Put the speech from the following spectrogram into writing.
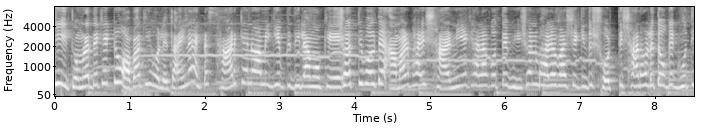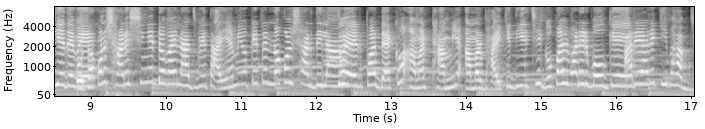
কি তোমরা দেখে একটু অবাকই হলে তাই না? একটা সার কেন আমি গিফট দিলাম ওকে? সত্যি বলতে আমার ভাই সার নিয়ে খেলা করতে ভীষণ ভালোবাসে কিন্তু সত্যি সার হলে তো ওকে ঘুতিয়ে দেবে। তখন ষাঁড়ের সিংহের ডগায় নাচবে তাই আমি ওকে একটা নকল সার দিলাম। তো এরপর দেখো আমার ঠাম্মি আমার ভাইকে দিয়েছি গোপাল ভাঁড়ের বউকে। আরে আরে কি ভাবছ?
